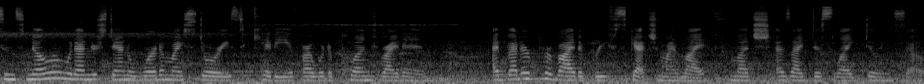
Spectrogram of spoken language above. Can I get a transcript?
Since no one would understand a word of my stories to Kitty if I were to plunge right in, I better provide a brief sketch of my life, much as I dislike doing so.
